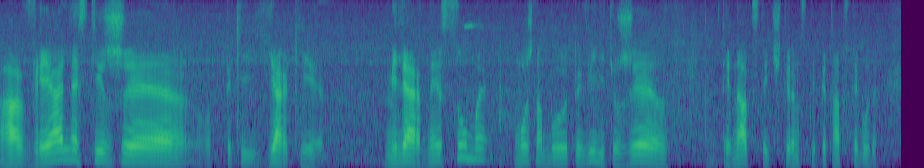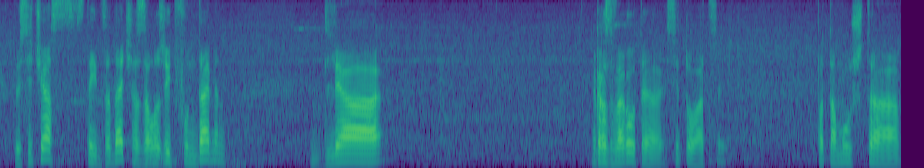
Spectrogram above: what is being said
А в реальности же вот такие яркие миллиардные суммы можно будет увидеть уже 13, 14, 15 года. То есть сейчас стоит задача заложить фундамент для разворота ситуации. Потому что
